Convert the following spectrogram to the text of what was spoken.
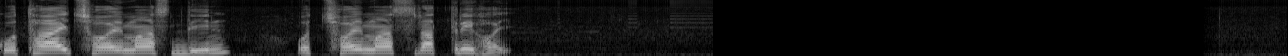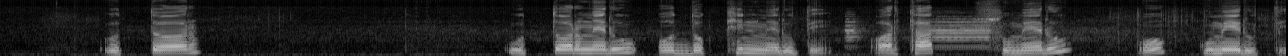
কোথায় ছয় মাস দিন ও ছয় মাস রাত্রি হয়? উত্তর উত্তর মেরু ও দক্ষিণ মেরুতে, অর্থাৎ সুমেরু ও কুমেরুতে।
